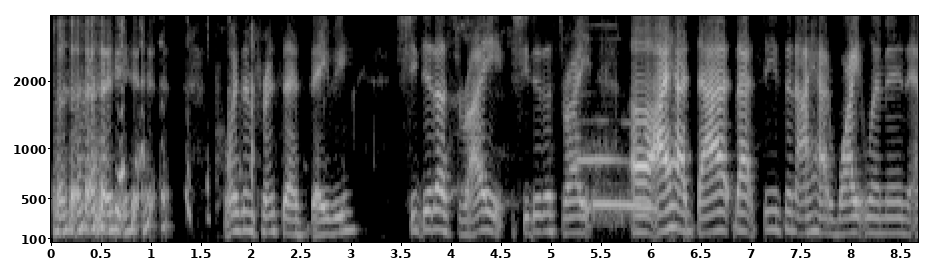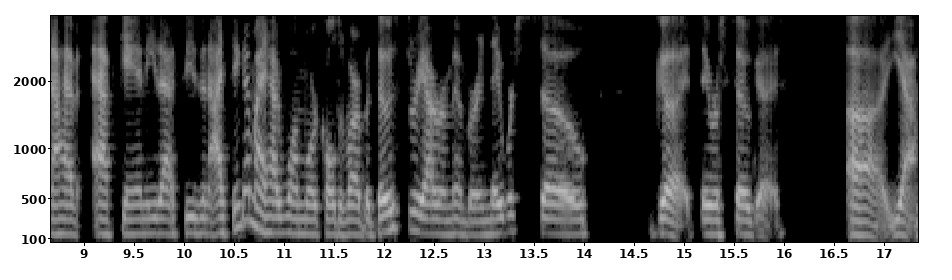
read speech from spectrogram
the poison princess, baby she did us right. She did us right. Uh, I had that that season. I had white lemon and I have Afghani that season. I think I might have had one more cultivar, but those three I remember, and they were so good. They were so good. Uh, yeah.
